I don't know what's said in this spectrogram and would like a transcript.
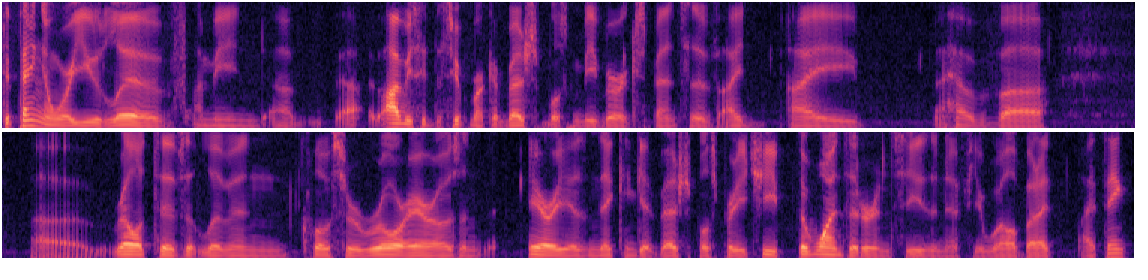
depending on where you live, I mean, uh, uh, obviously the supermarket vegetables can be very expensive. I I have uh, uh, relatives that live in closer rural areas and areas, and they can get vegetables pretty cheap. The ones that are in season, if you will. But I I think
